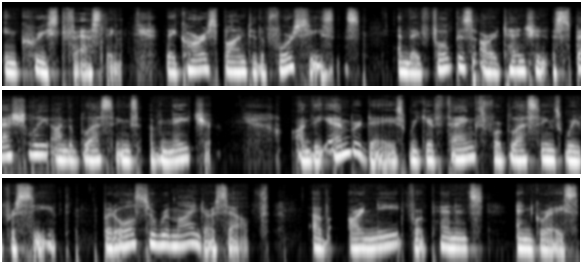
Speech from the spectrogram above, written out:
increased fasting. They correspond to the four seasons and they focus our attention especially on the blessings of nature. On the Ember Days, we give thanks for blessings we've received, but also remind ourselves of our need for penance and grace.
